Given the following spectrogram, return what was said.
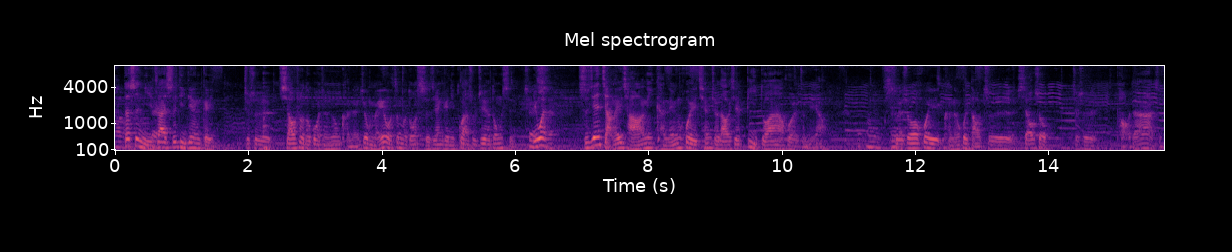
啊但是你在实体店给就是销售的过程中，可能就没有这么多时间给你灌输这些东西，因为时间讲的一长，你肯定会牵扯到一些弊端啊，或者怎么样。嗯，所以说会可能会导致销售就是跑单啊这种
